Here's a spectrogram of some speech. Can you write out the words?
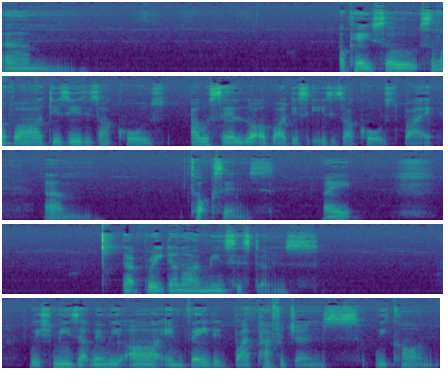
Um, okay, so some of our diseases are caused, I would say a lot of our diseases are caused by um, toxins, right? That break down our immune systems, which means that when we are invaded by pathogens, we can't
